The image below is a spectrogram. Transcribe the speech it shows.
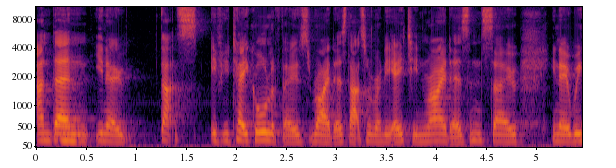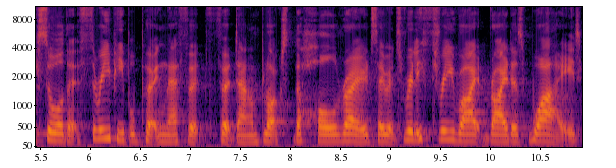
and then mm. you know that's if you take all of those riders that's already 18 riders and so you know we saw that three people putting their foot foot down blocked the whole road so it's really three riders wide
